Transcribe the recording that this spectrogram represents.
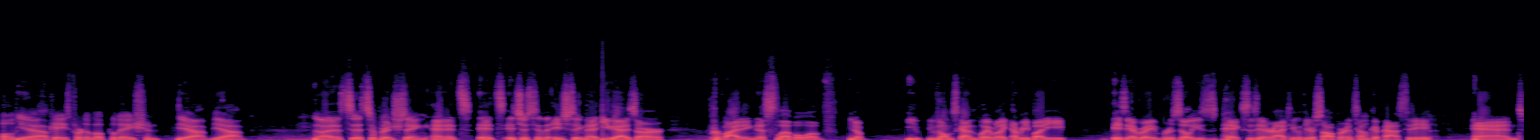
all the Yeah. use case for the population. Yeah, yeah. No, it's, it's super interesting, and it's it's it's just interesting that you guys are providing this level of you know you, you've almost gotten to the point where like everybody is everybody in Brazil uses Pix is interacting with your software in some Yeah. capacity, and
